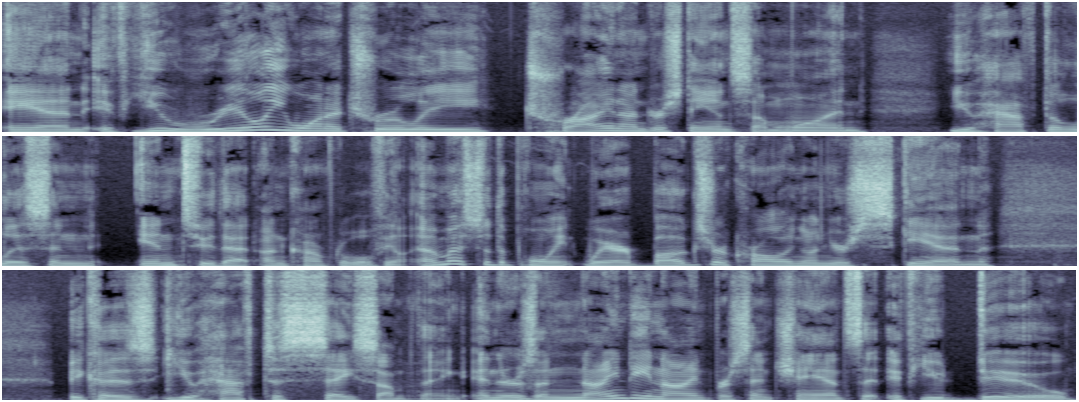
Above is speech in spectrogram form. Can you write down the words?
And if you really want to truly try and understand someone, you have to listen into that uncomfortable feeling, almost to the point where bugs are crawling on your skin because you have to say something. And there's a 99% chance that if you do,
